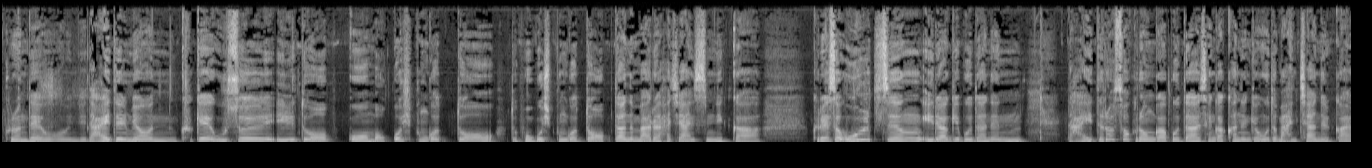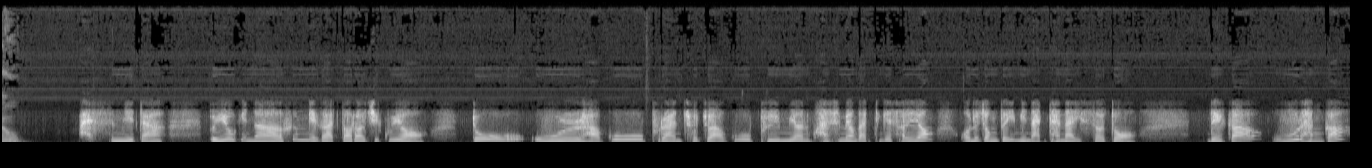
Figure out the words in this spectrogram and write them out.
그런데요, 이제 나이 들면 크게 웃을 일도 없고 먹고 싶은 것도 또 보고 싶은 것도 없다는 말을 하지 않습니까? 그래서 우울증이라기보다는 나이 들어서 그런가 보다 생각하는 경우도 많지 않을까요? 맞습니다. 의욕이나 흥미가 떨어지고요. 또 우울하고 불안 초조하고 불면 과수면 같은 게 설령 어느 정도 이미 나타나 있어도 내가 우울한가?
